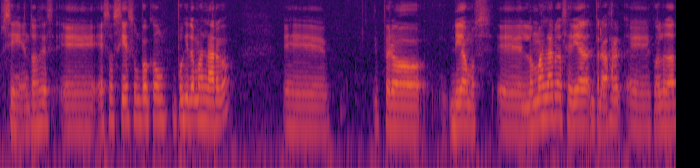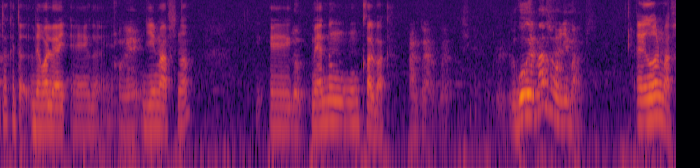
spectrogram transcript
Sí, entonces eh, eso sí es un poco un poquito más largo, eh, pero digamos, eh, lo más largo sería trabajar eh, con los datos que te devuelve eh, Ok. Gmaps, ¿no? Eh, mediante un, un callback. Ah, claro, claro. ¿Google Maps o Gmaps? Google Maps,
